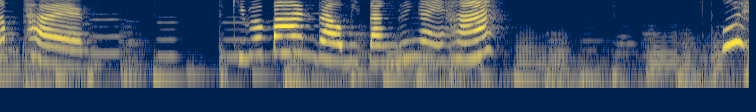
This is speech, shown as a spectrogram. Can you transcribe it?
ละแพง คิดว่าบ้านเรามีตังค์หรือไงฮะ หุย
